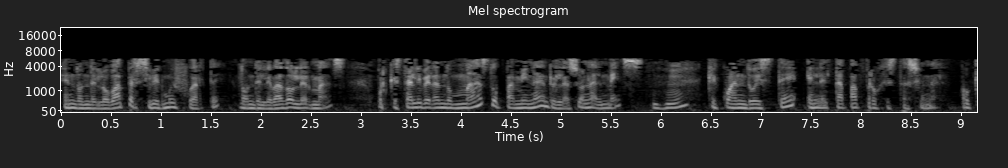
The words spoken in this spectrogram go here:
en donde lo va a percibir muy fuerte, donde le va a doler más, porque está liberando más dopamina en relación al mes, que cuando esté en la etapa progestacional. Ok.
